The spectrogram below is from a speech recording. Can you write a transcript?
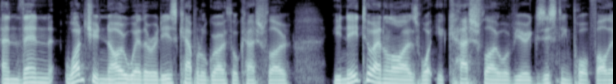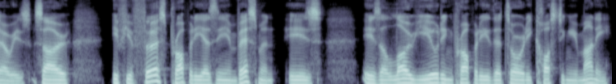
And then once you know whether it is capital growth or cash flow, you need to analyze what your cash flow of your existing portfolio is. So if your first property as the investment is is a low yielding property that's already costing you money,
